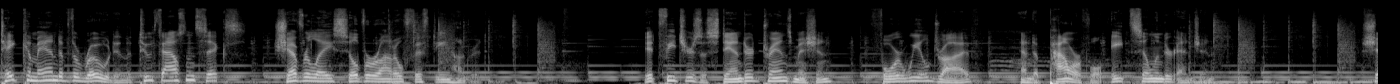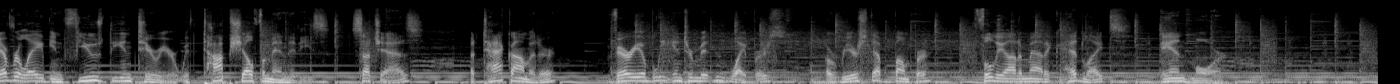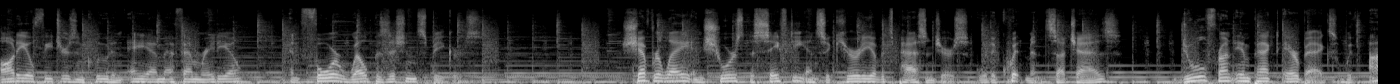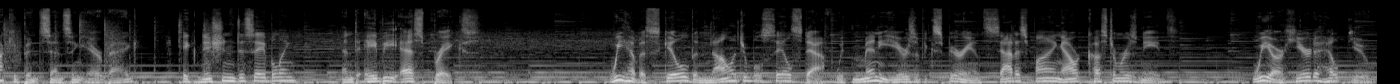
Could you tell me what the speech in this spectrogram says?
Take command of the road in the 2006 Chevrolet Silverado 1500. It features a standard transmission, four-wheel drive, and a powerful eight-cylinder engine. Chevrolet infused the interior with top-shelf amenities such as a tachometer, variably intermittent wipers, a rear step bumper, fully automatic headlights, and more. Audio features include an AM-FM radio and four well-positioned speakers. Chevrolet ensures the safety and security of its passengers with equipment such as dual front impact airbags with occupant sensing airbag, ignition disabling, and ABS brakes. We have a skilled and knowledgeable sales staff with many years of experience satisfying our customers' needs. We are here to help you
